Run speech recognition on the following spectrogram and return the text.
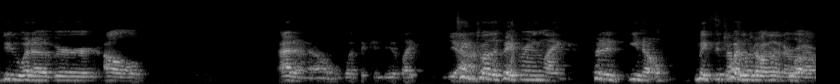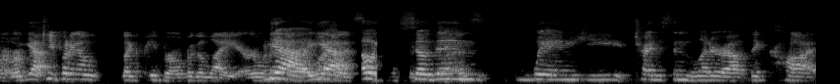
do whatever. I'll, I don't know what they can do. Like Yeah. take toilet paper and like put it, you know, make the Stuff toilet or whatever. Or yeah. keep putting a like paper over the light or whatever. Yeah, yeah. Oh, so then when he tried to send the letter out they caught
